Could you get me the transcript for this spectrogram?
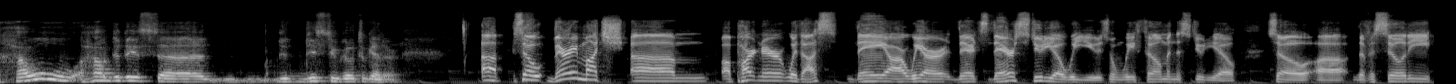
How how do this uh, these two go together? Uh, so very much um, a partner with us. They are we are it's their studio we use when we film in the studio. So uh, the facility,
